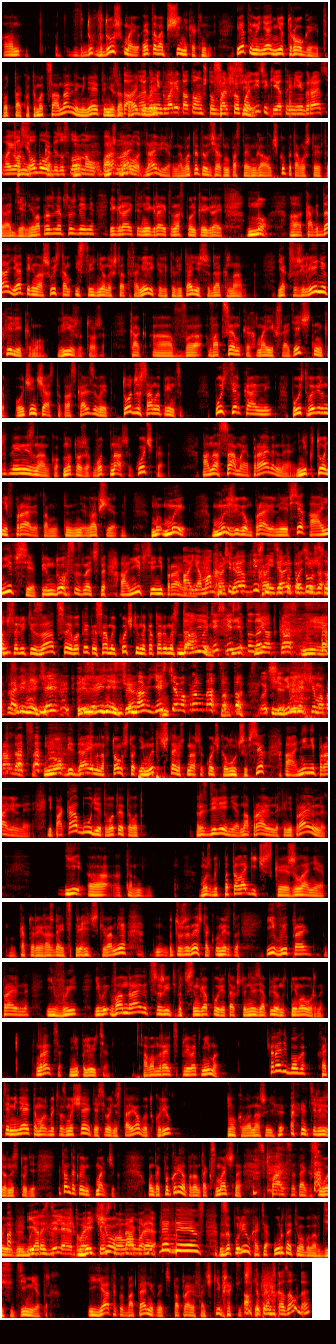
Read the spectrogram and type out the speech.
в душу мою это вообще никак не... Это меня не трогает. Вот так вот эмоционально меня это не затрагивает. Да, но это не говорит о том, что в совсем. большой политике это не играет свою особую, Нет, безусловно, но, важную на, роль. Наверное. Вот это вот сейчас мы поставим галочку, потому что это отдельный вопрос для обсуждения. Играет или не играет, и насколько играет. Но а, когда я переношусь там из Соединенных Штатов Америки, Великобритании сюда к нам, я, к сожалению, к великому вижу тоже, как а, в, в оценках моих соотечественников очень часто проскальзывает тот же самый принцип. Пусть зеркальный, пусть вывернутый наизнанку, но тоже вот наша кочка она самая правильная, никто не вправе там вообще. Мы, мы, живем правильнее всех, а они все, пиндосы, значит, они все неправильные. А я могу хотя, тебе объяснить хотя эту это позицию. тоже абсолютизация вот этой самой кочки, на которой мы стоим. Да, но здесь есть и, это, знаешь... и отказ... Нет, извините. Извините. Нам есть чем оправдаться в том случае. Им есть чем оправдаться. Но беда именно в том, что и мы считаем, что наша кочка лучше всех, а они неправильные. И пока будет вот это вот разделение на правильных и неправильных, и э, там, может быть, патологическое желание, которое рождается периодически во мне, вот уже, знаешь, так умертво. И вы правильно, и вы, и вы. Вам нравится жить вот в Сингапуре так, что нельзя плюнуть мимо урны? Нравится? Не плюйте. А вам нравится плевать мимо? Ради бога. Хотя меня это, может быть, возмущает. Я сегодня стоял, вот курил, около нашей телевизионной студии. И там такой мальчик. Он так покурил, а потом так смачно, с пальца так свой... Я разделяю твои чувства, Володя. Запулил, хотя урна от него была в 10 метрах. И я такой ботаник, значит, поправив очки практически. А ты прям сказал, да?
